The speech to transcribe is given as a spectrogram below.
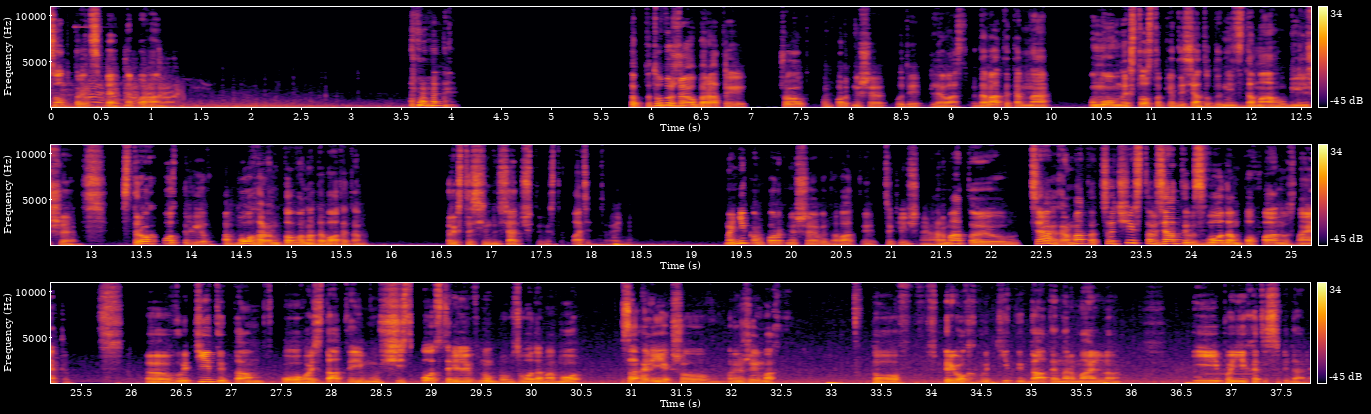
635, непогано. Тобто тут уже обирати, що комфортніше буде для вас. Видавати там на умовних 100-150 одиниць дамагу більше з трьох пострілів, або гарантовано давати там 370-420 середньо. Мені комфортніше видавати циклічною гарматою. Ця гармата це чисто взяти взводом по фану, знаєте, влетіти там в когось, дати йому 6 пострілів, ну, бо взводом, або взагалі, якщо в режимах, то в трьох влетіти, дати нормально і поїхати собі далі.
